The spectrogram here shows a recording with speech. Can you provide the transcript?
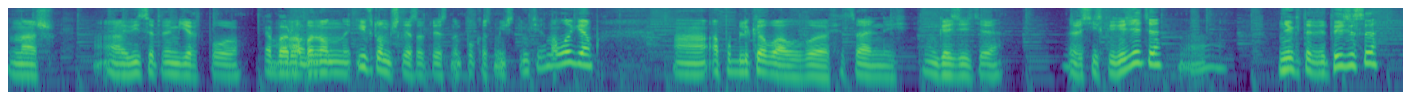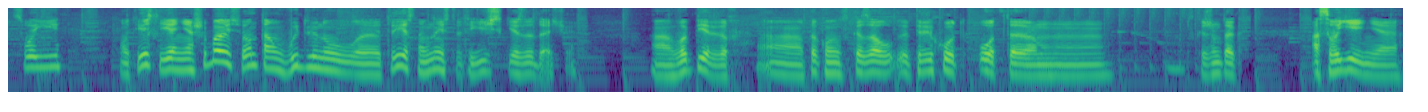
наш э, вице-премьер по оборонной. оборонной и в том числе, соответственно, по космическим технологиям, э, опубликовал в официальной газете, российской газете, э, некоторые тезисы свои, вот, если я не ошибаюсь, он там выдвинул э, три основные стратегические задачи. А, во-первых, а, как он сказал, переход от, э, скажем так, освоения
